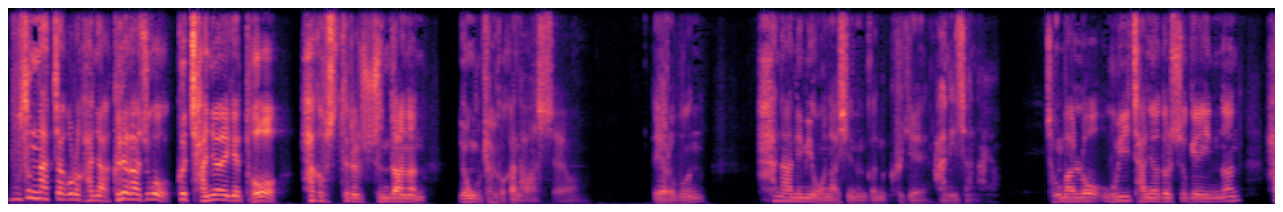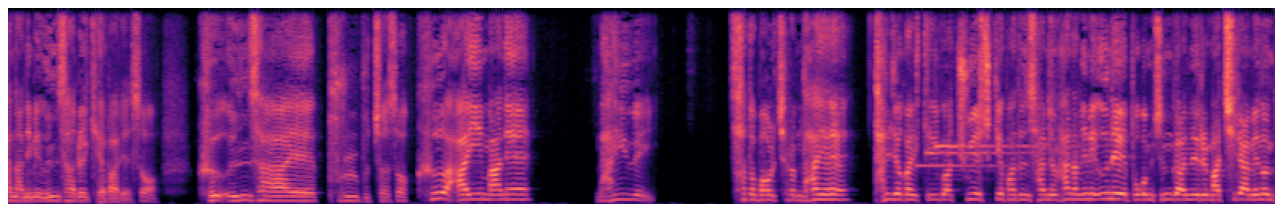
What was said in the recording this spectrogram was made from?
무슨 낯짝으로 가냐. 그래가지고 그 자녀에게 더 학업 스트레스를 준다는 연구 결과가 나왔어요. 네, 여러분, 하나님이 원하시는 건 그게 아니잖아요. 정말로 우리 자녀들 속에 있는 하나님의 은사를 개발해서 그 은사에 불을 붙여서 그 아이만의 My way 사도 바울처럼 나의 달려갈 길과 주 예수께 받은 사명 하나님의 은혜의 복음 증가하는 일을 마치려면은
